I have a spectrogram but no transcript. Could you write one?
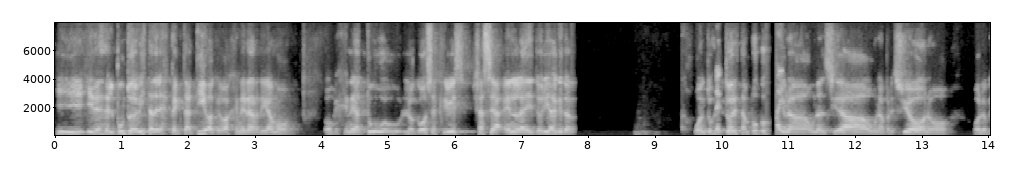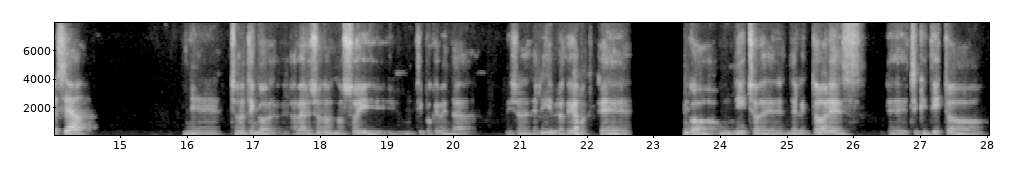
Y, desde el punto de vista de la expectativa que va a generar, digamos, o que genera tú lo que vos escribís, ya sea en la editorial que te o en tus lectores, tampoco hay una, ansiedad o una presión o, lo que sea. Eh, yo no tengo, a ver, yo no, soy un tipo que venda millones de libros, digamos. Eh, tengo un nicho de, lectores eh, chiquitito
